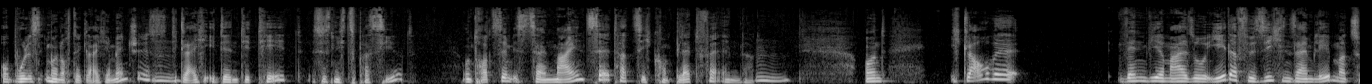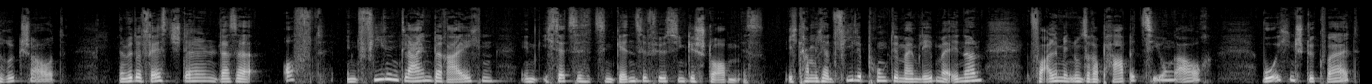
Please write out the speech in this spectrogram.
Obwohl es immer noch der gleiche Mensch ist, die gleiche Identität, es ist nichts passiert. Und trotzdem ist sein Mindset hat sich komplett verändert. Und ich glaube, wenn wir mal so jeder für sich in seinem Leben mal zurückschaut, dann wird er feststellen, dass er oft in vielen kleinen Bereichen, in, ich setze es jetzt in Gänsefüßchen, gestorben ist. Ich kann mich an viele Punkte in meinem Leben erinnern, vor allem in unserer Paarbeziehung auch, wo ich ein Stück weit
